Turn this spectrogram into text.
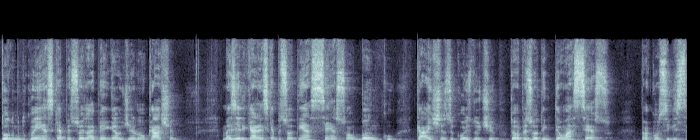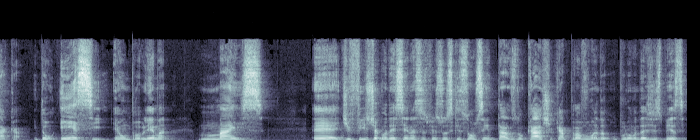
todo mundo conhece, que a pessoa ir lá pegar o dinheiro no caixa, mas ele carece que a pessoa tenha acesso ao banco, caixas e coisas do tipo. Então a pessoa tem que ter um acesso para conseguir sacar. Então esse é um problema mais é, difícil de acontecer nessas pessoas que estão sentadas no caixa, que aprovam uma, por uma das despesas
